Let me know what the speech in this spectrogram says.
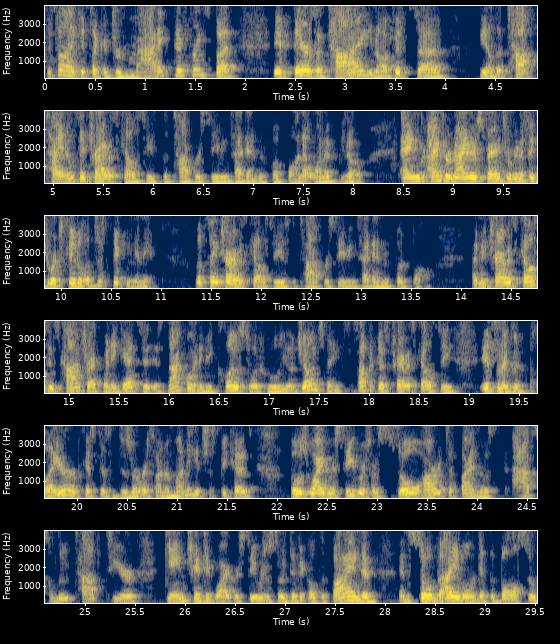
It's not like it's like a dramatic difference, but if there's a tie, you know, if it's a you know, the top tight end, say Travis Kelce is the top receiving tight end in football. I don't want to, you know, anger, anger Niners fans who are going to say George Kittle. I'm just picking a name. Let's say Travis Kelce is the top receiving tight end in football. I mean, Travis Kelce's contract, when he gets it, is not going to be close to what Julio Jones makes. It's not because Travis Kelce isn't a good player or because he doesn't deserve a ton of money. It's just because those wide receivers are so hard to find. Those absolute top tier, game changing wide receivers are so difficult to find and, and so valuable and get the ball so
